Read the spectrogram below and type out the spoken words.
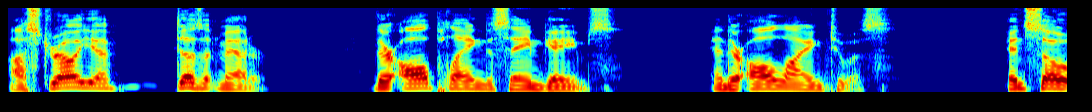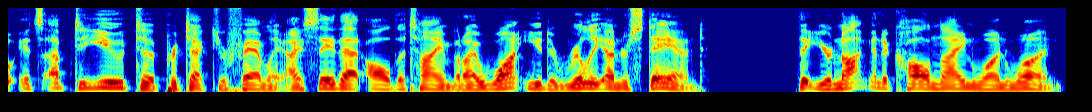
Australia, doesn't matter. They're all playing the same games and they're all lying to us. And so it's up to you to protect your family. I say that all the time, but I want you to really understand that you're not going to call 911.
